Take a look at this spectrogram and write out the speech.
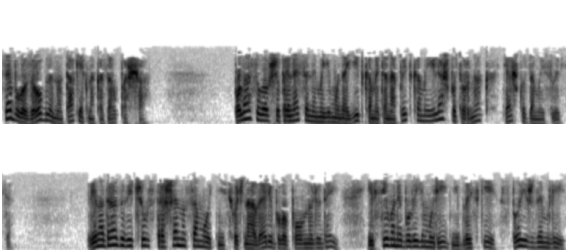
Все було зроблено так, як наказав Паша. Поласувавши принесеними йому наїдками та напитками, Іляш Потурнак тяжко замислився. Він одразу відчув страшенну самотність, хоч на галері було повно людей, і всі вони були йому рідні, близькі, з тої ж землі,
